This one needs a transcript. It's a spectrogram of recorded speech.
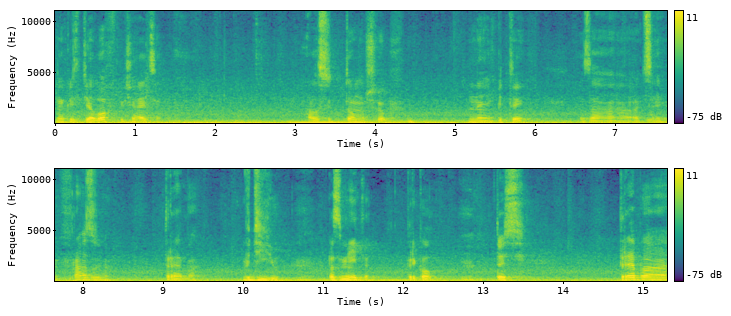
Ну, якийсь діалог включається. Але суть в тому, щоб не піти за оцією фразою треба в дію. Розумієте? Прикол. Тобто треба.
